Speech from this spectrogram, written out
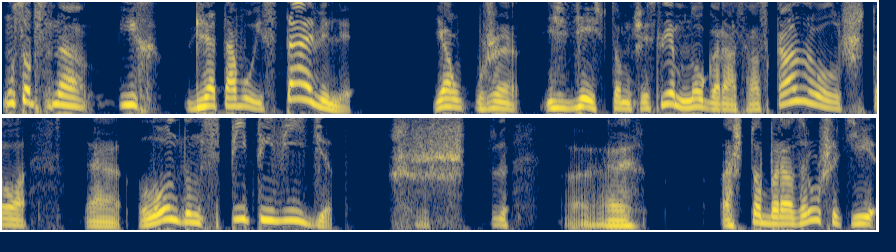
Ну, собственно, их для того и ставили. Я уже и здесь в том числе много раз рассказывал, что э, Лондон спит и видит, что, э, чтобы разрушить е,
